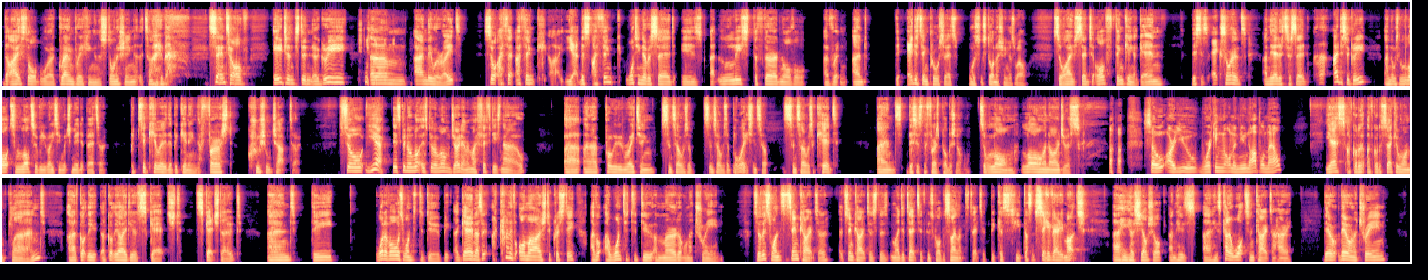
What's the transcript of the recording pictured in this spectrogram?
that I thought were groundbreaking and astonishing at the time. Sent off, agents didn't agree, um, and they were right. So I think, I think, uh, yeah, this, I think what he never said is at least the third novel I've written. And the editing process was astonishing as well. So I sent it off thinking again, this is excellent. And the editor said, uh, I disagree. And there was lots and lots of rewriting which made it better, particularly the beginning, the first crucial chapter. So yeah, it's been a lot. It's been a long journey. I'm in my fifties now, uh, and I've probably been writing since I was a since I was a boy, since I, since I was a kid. And this is the first published novel. So long, long and arduous. so are you working on a new novel now? Yes, I've got a I've got a second one planned. I've got the I've got the idea sketched, sketched out, and the what I've always wanted to do, again as a, a kind of homage to Christie, I've I wanted to do a murder on a train. So this one, it's the same character, same character as my detective, who's called the silent detective, because he doesn't say very much. Uh, he has shell shock, and his uh, his kind of Watson character Harry. They're they're on a train,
